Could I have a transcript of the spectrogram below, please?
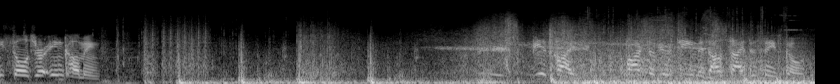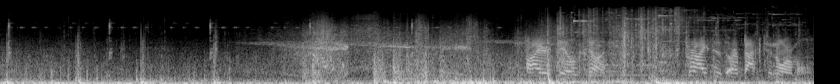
Enemy soldier incoming. Be advised, part of your team is outside the safe zone. Fire sales done. Prices are back to normal.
